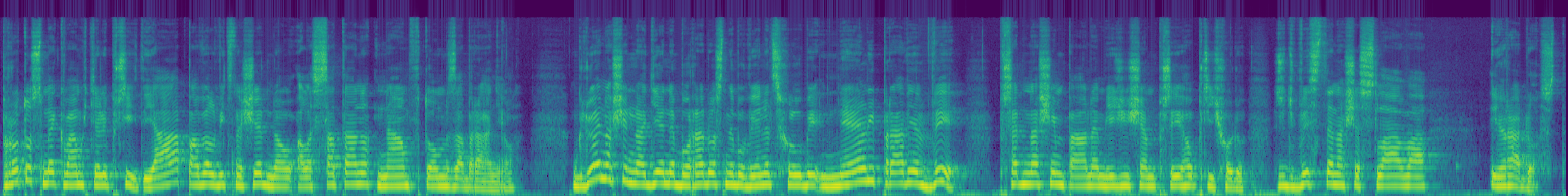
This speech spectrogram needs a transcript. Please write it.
Proto jsme k vám chtěli přijít. Já, Pavel, víc než jednou, ale Satan nám v tom zabránil. Kdo je naše naděje nebo radost nebo věnec chlouby, ne právě vy před naším pánem Ježíšem při jeho příchodu. Vždyť vy jste naše sláva i radost.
